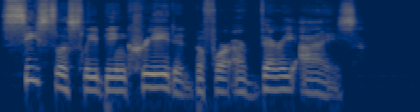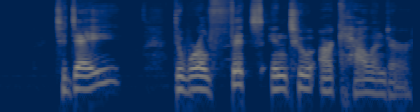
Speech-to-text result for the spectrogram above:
ceaselessly being created before our very eyes. Today, the world fits into our calendar,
